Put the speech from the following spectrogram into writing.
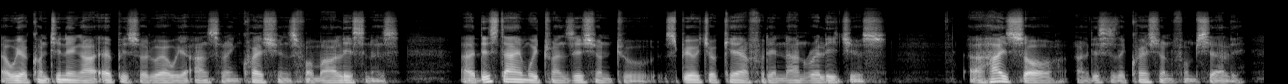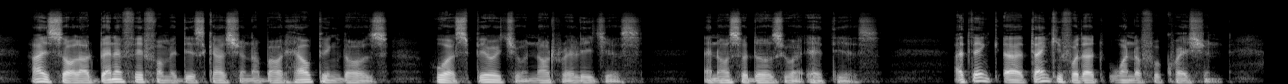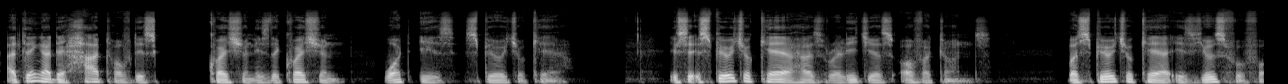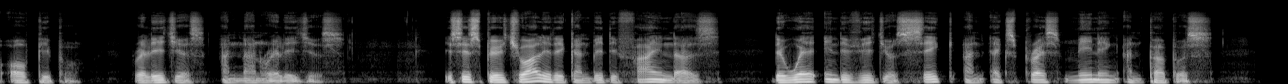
Uh, we are continuing our episode where we are answering questions from our listeners. Uh, this time we transition to spiritual care for the non religious. Uh, hi, Saul. Uh, this is a question from Shelley. Hi, Saul. I'd benefit from a discussion about helping those who are spiritual, not religious, and also those who are atheists. I think, uh, thank you for that wonderful question. I think at the heart of this question is the question what is spiritual care? You see, spiritual care has religious overtones, but spiritual care is useful for all people, religious and non religious. You see, spirituality can be defined as the way individuals seek and express meaning and purpose,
